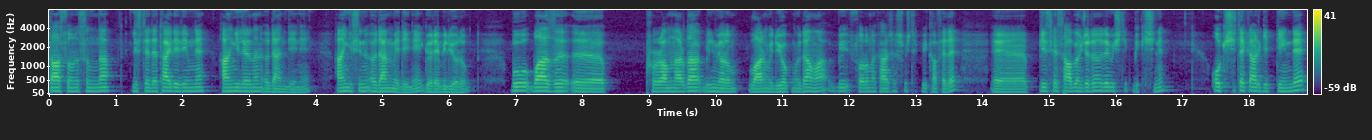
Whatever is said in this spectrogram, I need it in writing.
Daha sonrasında liste detay dediğimde hangilerinin ödendiğini, hangisinin ödenmediğini görebiliyorum. Bu bazı e, programlarda bilmiyorum var mıydı yok muydu ama bir sorunla karşılaşmıştık bir kafede. E, biz hesabı önceden ödemiştik bir kişinin. O kişi tekrar gittiğinde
